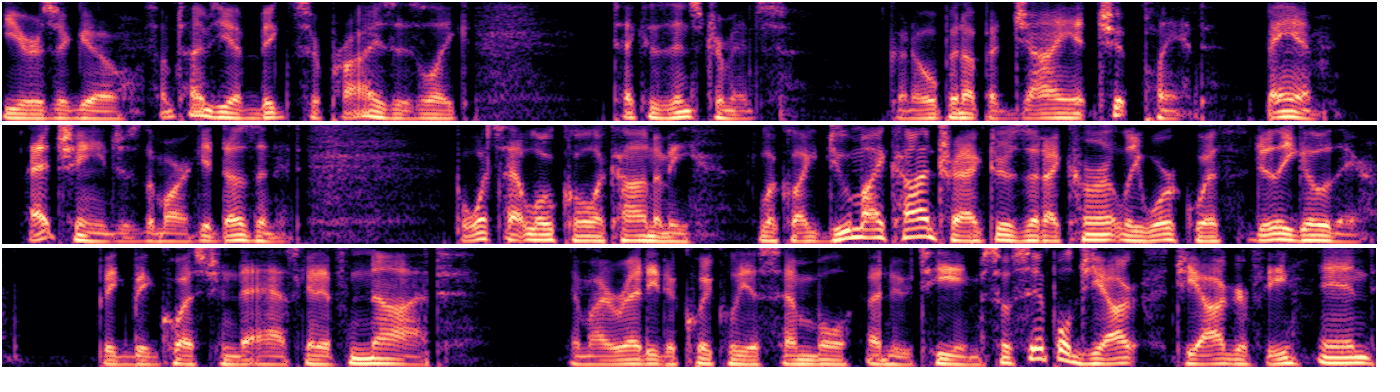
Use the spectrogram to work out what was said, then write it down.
years ago, sometimes you have big surprises like Texas Instruments going to open up a giant chip plant. Bam. That changes the market, doesn't it? But what's that local economy look like? Do my contractors that I currently work with, do they go there? Big, big question to ask. And if not, am I ready to quickly assemble a new team? So simple geography, and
